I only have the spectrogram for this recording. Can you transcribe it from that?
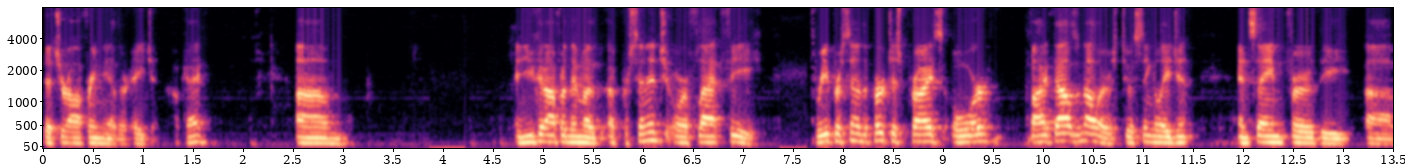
that you're offering the other agent. Okay. Um, and you can offer them a, a percentage or a flat fee, three percent of the purchase price or five thousand dollars to a single agent, and same for the uh,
